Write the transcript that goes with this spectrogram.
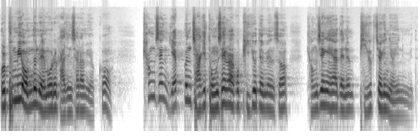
볼품이 없는 외모를 가진 사람이었고 평생 예쁜 자기 동생하고 비교되면서 경쟁해야 되는 비극적인 여인입니다.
